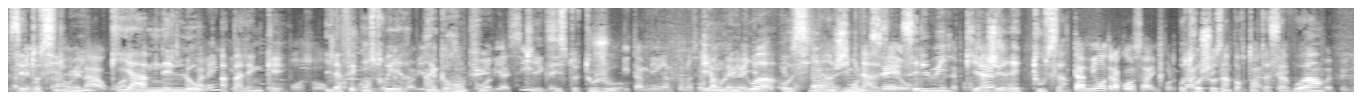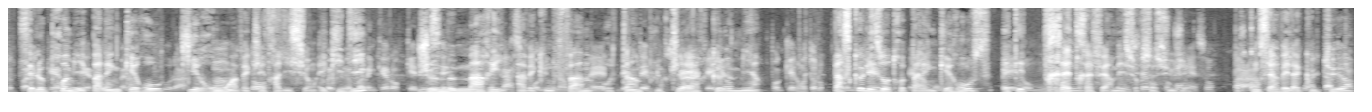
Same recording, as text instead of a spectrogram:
C'est aussi lui qui a amené l'eau à Palenque. Il a fait construire un grand puits qui existe toujours. Et on lui doit aussi un gymnase. C'est lui qui a géré tout ça. Autre chose importante à savoir, c'est le premier palenquero qui rompt avec les traditions et qui dit ⁇ Je me marie avec une femme au teint plus clair que le mien ⁇ Parce que les autres palenqueros étaient très très fermés sur ce sujet. Pour conserver la culture,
